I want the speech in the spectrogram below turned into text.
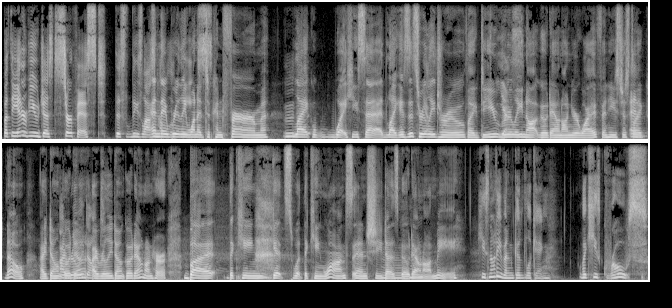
But the interview just surfaced this these last and they really weeks. wanted to confirm like what he said like is this really Yes. true like do you Yes. really not go down on your wife and he's just And- like no i don't I go really down i don't. really don't go down on her but the king gets what the king wants and she does go Mm-hmm. down on me He's not even good looking. Like he's gross.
